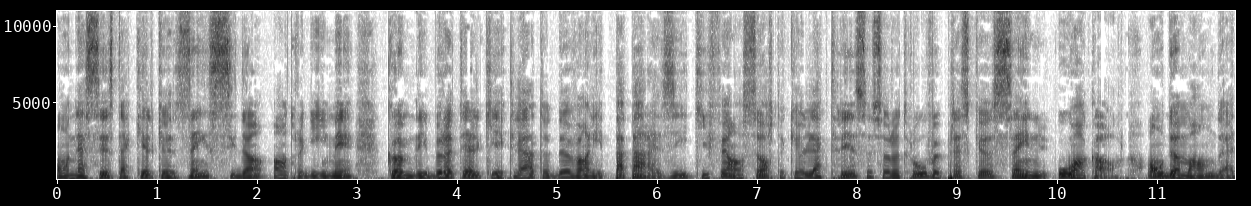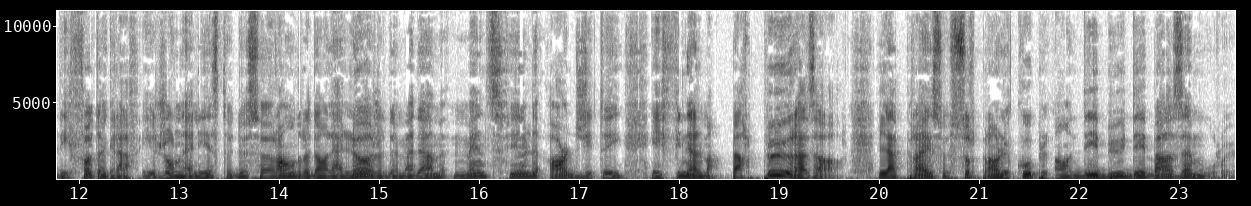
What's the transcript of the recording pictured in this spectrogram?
On assiste à quelques incidents entre guillemets comme des bretelles qui éclatent devant les paparazzis qui fait en sorte que l'actrice se retrouve presque seins nus. Ou encore, on demande à des photographes et journalistes de se rendre dans la loge de madame Mansfield RGT et finalement, par pur hasard, la presse surprend le couple en début bas amoureux.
